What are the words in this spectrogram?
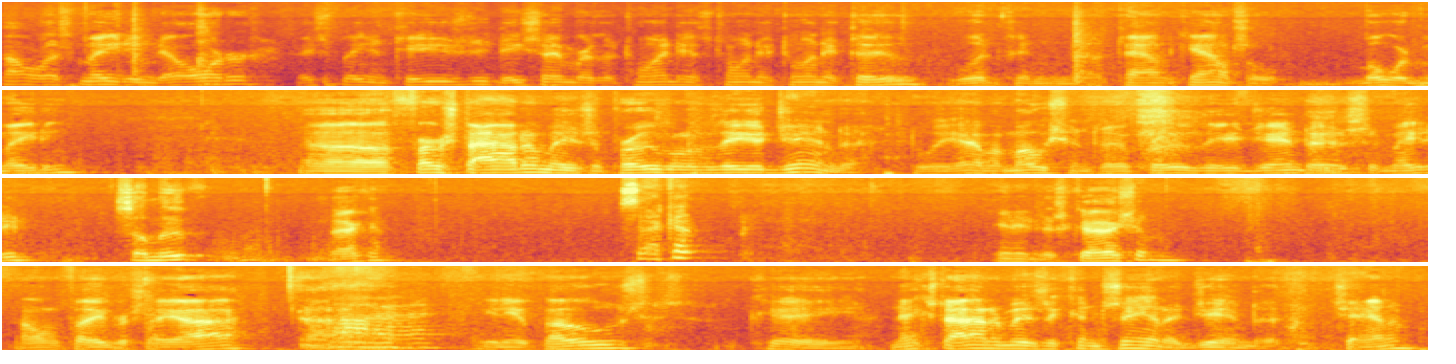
Call this meeting to order. It's being Tuesday, December the twentieth, twenty twenty-two, Woodfin uh, Town Council Board meeting. Uh, first item is approval of the agenda. Do we have a motion to approve the agenda as submitted? So move. Second? Second? Any discussion? All in favor, say aye. Aye. Any opposed? Okay, next item is the consent agenda. Shannon?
